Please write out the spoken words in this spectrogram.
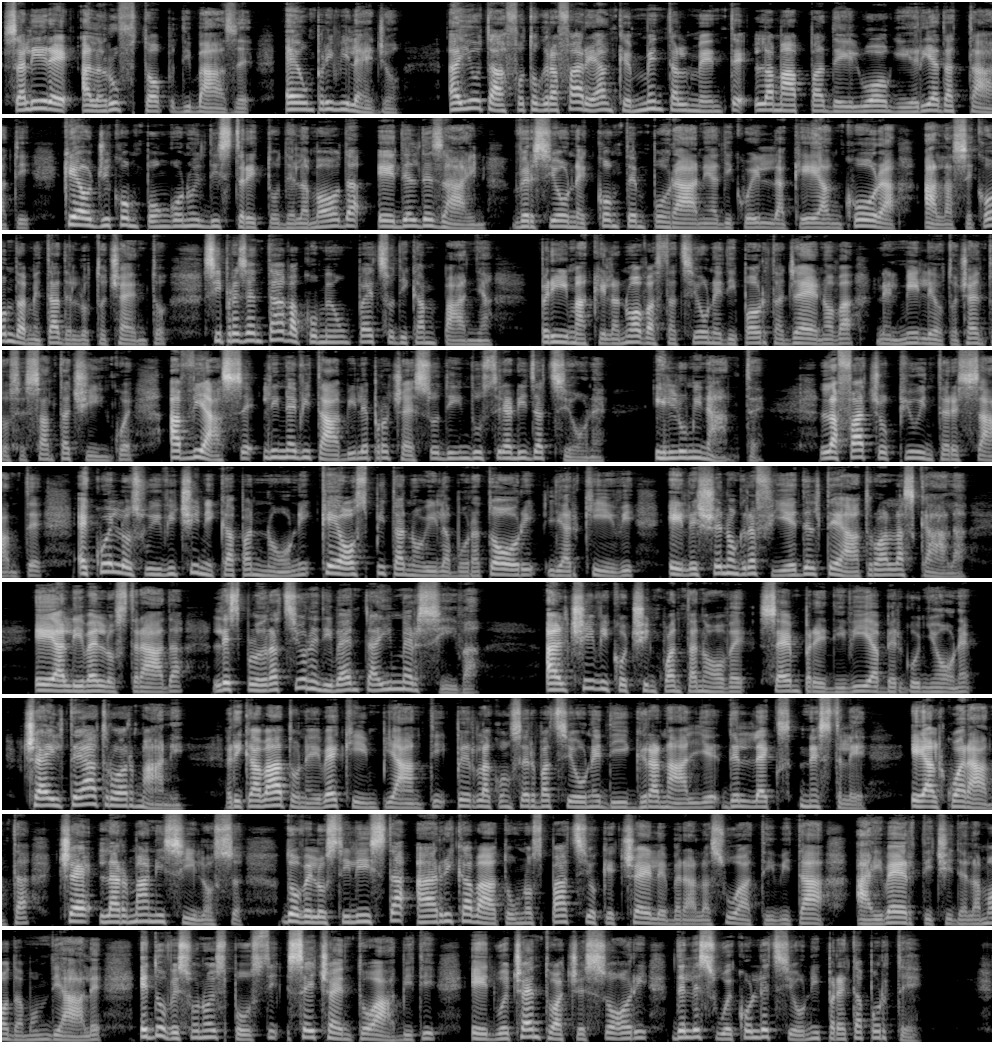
Salire al rooftop di base è un privilegio. Aiuta a fotografare anche mentalmente la mappa dei luoghi riadattati che oggi compongono il distretto della moda e del design, versione contemporanea di quella che ancora alla seconda metà dell'Ottocento si presentava come un pezzo di campagna, prima che la nuova stazione di Porta Genova, nel 1865, avviasse l'inevitabile processo di industrializzazione. Illuminante. L'affaccio più interessante è quello sui vicini capannoni che ospitano i laboratori, gli archivi e le scenografie del teatro alla Scala. E a livello strada l'esplorazione diventa immersiva. Al Civico 59, sempre di via Bergognone, c'è il Teatro Armani, ricavato nei vecchi impianti per la conservazione di granaglie dell'ex Nestlé, e al 40 c'è l'Armani Silos, dove lo stilista ha ricavato uno spazio che celebra la sua attività ai vertici della moda mondiale e dove sono esposti 600 abiti e 200 accessori delle sue collezioni prêt-à-porter.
